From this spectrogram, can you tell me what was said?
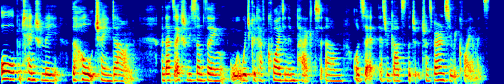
or potentially the whole chain down. And that's actually something which could have quite an impact um, also as regards the tr- transparency requirements.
